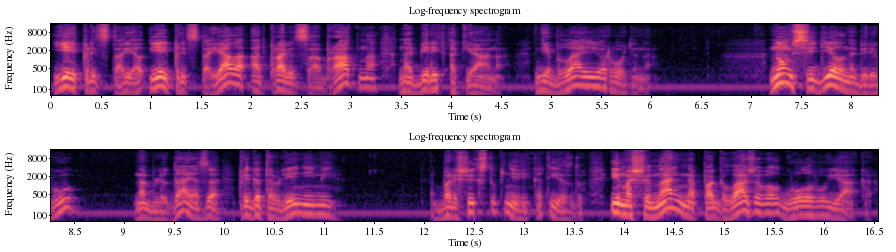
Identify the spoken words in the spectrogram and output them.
Ей, предстоял, ей предстояло отправиться обратно на берег океана, где была ее родина. Ном сидел на берегу, наблюдая за приготовлениями больших ступней к отъезду, и машинально поглаживал голову Яка,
